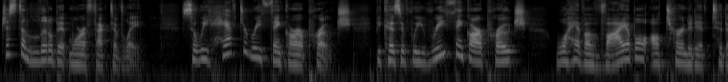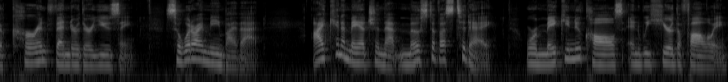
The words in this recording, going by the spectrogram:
just a little bit more effectively. So we have to rethink our approach because if we rethink our approach, we'll have a viable alternative to the current vendor they're using. So, what do I mean by that? I can imagine that most of us today, we're making new calls and we hear the following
